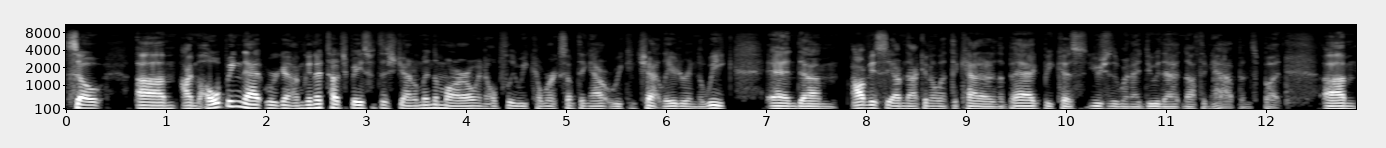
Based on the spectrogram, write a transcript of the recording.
So um, I'm hoping that we're gonna I'm gonna touch base with this gentleman tomorrow, and hopefully we can work something out. we can chat later in the week. And um, obviously, I'm not gonna let the cat out of the bag because usually when I do that, nothing happens. But um,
